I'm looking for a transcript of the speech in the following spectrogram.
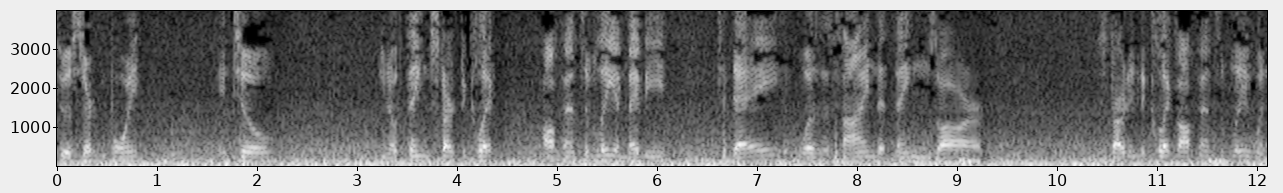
to a certain point until you know things start to click offensively, and maybe today was a sign that things are starting to click offensively when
